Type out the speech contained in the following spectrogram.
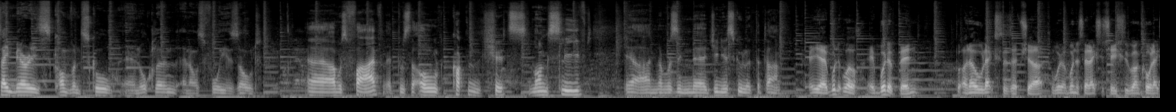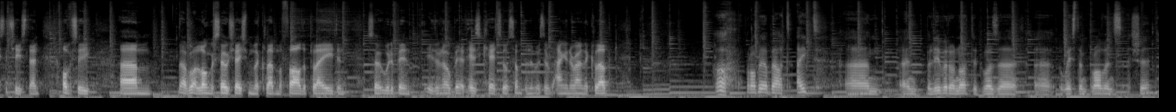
St Mary's Convent School in Auckland and I was four years old. Uh, I was five. It was the old cotton shirts, long sleeved. Yeah, and I was in uh, junior school at the time. Yeah, it would, well, it would have been, but an old Exeter shirt. I wouldn't have said Exeter Chiefs because we weren't called Exeter Chiefs then. Obviously, um, I've got a long association with the club. My father played, and so it would have been either an old bit of his kit or something that was hanging around the club. Oh, probably about eight. Um, and believe it or not, it was a, a Western Province shirt.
